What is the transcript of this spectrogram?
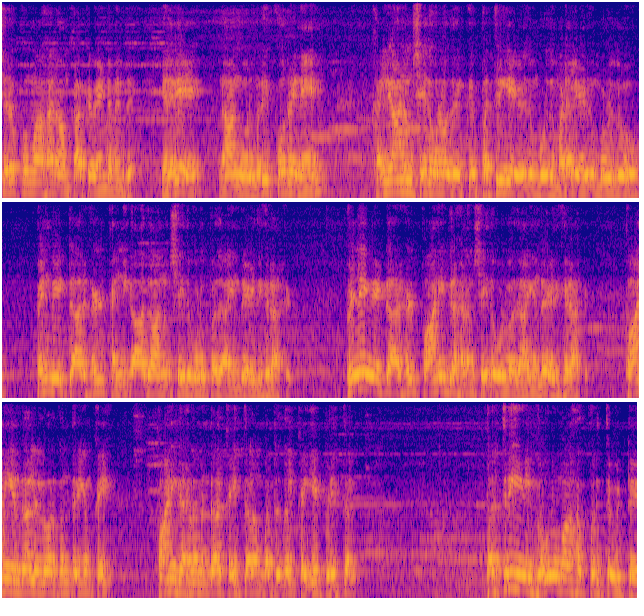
சிறப்புமாக நாம் காக்க வேண்டும் என்று. எனவே நான் ஒரு முறை கூறினேன் கல்யாணம் செய்து கொள்வதற்கு பத்திரிகை எழுதும் பொழுது மடல் எழுதும் பொழுதோ பெண் வீட்டார்கள் கன்னிகாதானம் செய்து கொடுப்பதா என்று எழுதுகிறார்கள். பிள்ளை வீட்டார்கள் பாணி கிரகணம் செய்து கொள்வதா என்று எழுதுகிறார்கள். பாணி என்றால் எல்லோருக்கும் தெரியும் கை. பாணி கிரகணம் என்றால் கைத்தளம் பற்றுதல் கையை பிடித்தல். பத்திரிகையில் கௌரவமாக குறித்துவிட்டு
